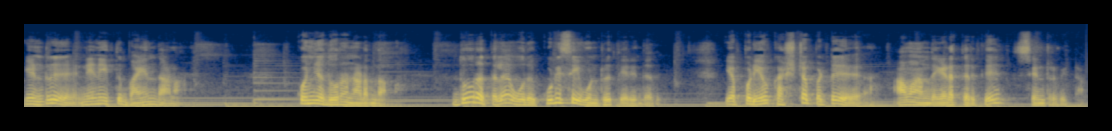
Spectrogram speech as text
என்று நினைத்து பயந்தானான் கொஞ்ச தூரம் நடந்தான். தூரத்தில் ஒரு குடிசை ஒன்று தெரிந்தது. எப்படியோ கஷ்டப்பட்டு அவன் அந்த இடத்திற்கு சென்று விட்டான்.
